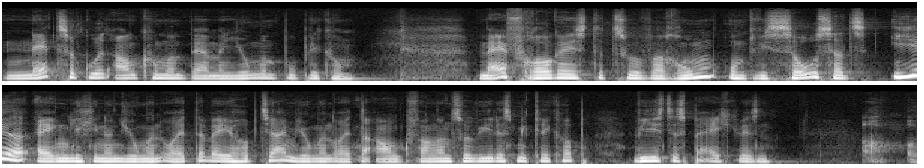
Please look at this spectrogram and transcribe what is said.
nicht so gut ankommen bei einem jungen Publikum. Meine Frage ist dazu, warum und wieso seid ihr eigentlich in einem jungen Alter, weil ihr habt ja im jungen Alter angefangen, so wie ich das mitgekriegt habe. Wie ist das bei euch gewesen? Oh, oh,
